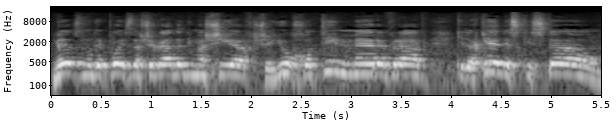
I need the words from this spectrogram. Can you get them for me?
mesmo depois da chegada de Mashiach, Sheyu Chotim Merevrav, que daqueles que estão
